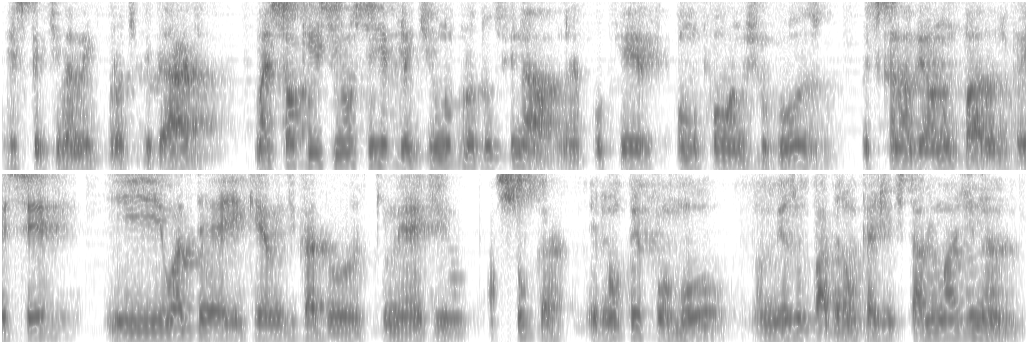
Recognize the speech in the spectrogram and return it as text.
respectivamente produtividade, mas só que isso não se refletiu no produto final, né? porque como foi um ano chuvoso, esse canavial não parou de crescer e o ATR, que é o indicador que mede o açúcar, ele não performou no mesmo padrão que a gente estava imaginando.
